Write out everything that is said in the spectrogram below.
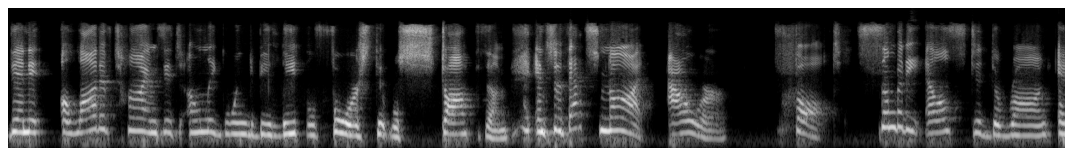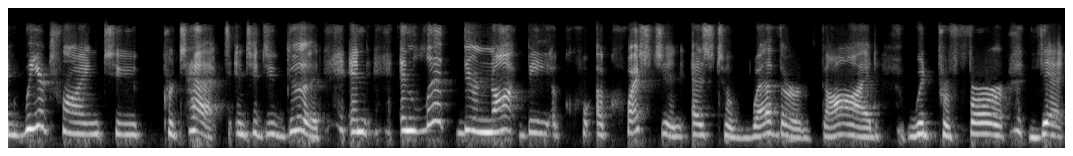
then it, a lot of times it's only going to be lethal force that will stop them. And so, that's not our fault. Somebody else did the wrong, and we are trying to protect and to do good. And and let there not be a, a question as to whether God would prefer that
